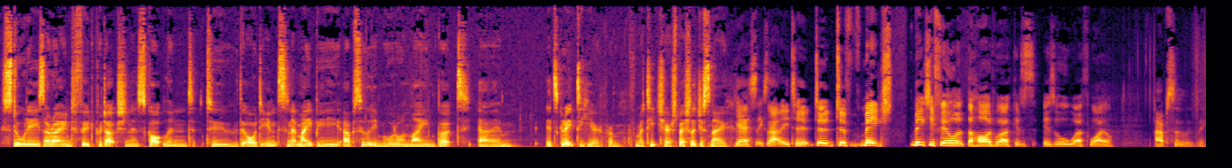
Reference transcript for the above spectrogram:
stories around food production in Scotland to the audience. And it might be absolutely more online, but um, it's great to hear from, from a teacher, especially just now. Yes, exactly. To, to, to make makes you feel that the hard work is, is all worthwhile. Absolutely.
